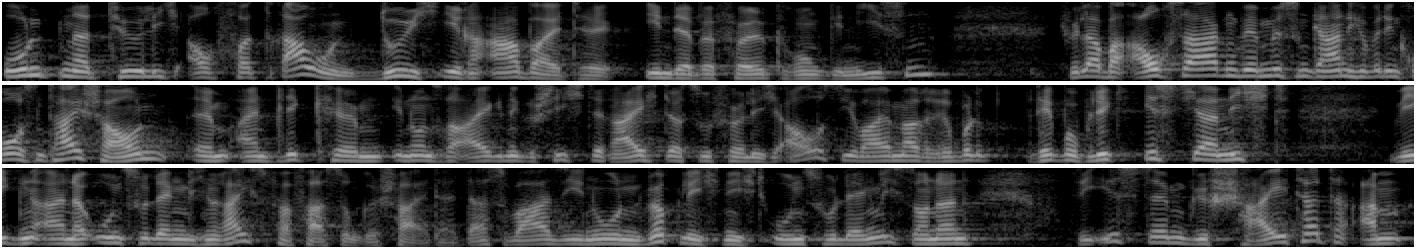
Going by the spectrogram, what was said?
und natürlich auch Vertrauen durch ihre Arbeit in der Bevölkerung genießen. Ich will aber auch sagen, wir müssen gar nicht über den großen Teil schauen. Ähm, ein Blick ähm, in unsere eigene Geschichte reicht dazu völlig aus. Die Weimarer Republik ist ja nicht wegen einer unzulänglichen Reichsverfassung gescheitert. Das war sie nun wirklich nicht unzulänglich, sondern sie ist ähm, gescheitert am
